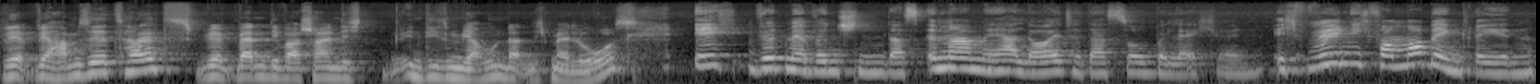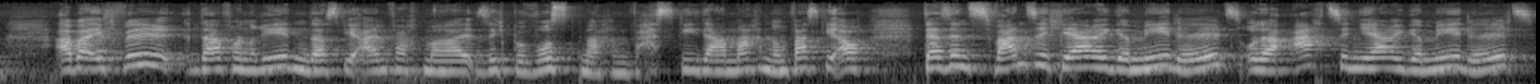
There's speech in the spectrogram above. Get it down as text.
Wir, wir haben sie jetzt halt. Wir werden die wahrscheinlich in diesem Jahrhundert nicht mehr los. Ich würde mir wünschen, dass immer mehr Leute das so belächeln. Ich will nicht vom Mobbing reden, aber ich will davon reden, dass die einfach mal sich bewusst machen, was die da machen und was die auch. Da sind 20-jährige Mädels oder 18-jährige Mädels,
